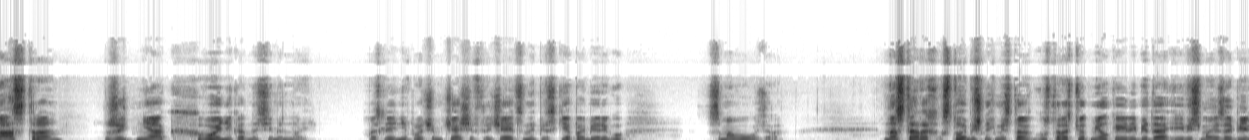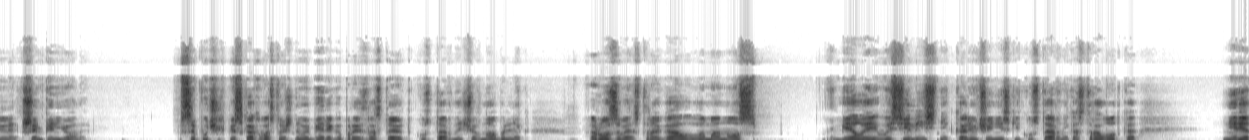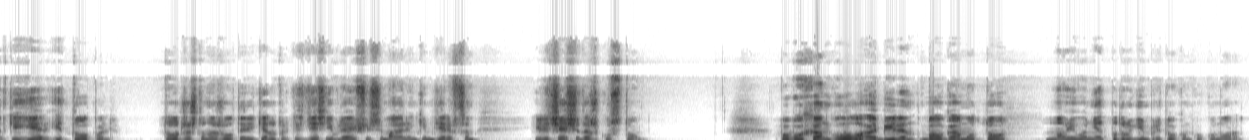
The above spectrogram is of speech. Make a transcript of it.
астра, житняк, хвойник односеменной. Последний, впрочем, чаще встречается на песке по берегу самого озера. На старых стойбищных местах густо растет мелкая лебеда и весьма изобильны шампиньоны. В сыпучих песках восточного берега произрастают кустарный чернобыльник, розовый острогал, ломонос, белый василисник, колючий низкий кустарник, остролодка, нередкий ель и тополь, тот же, что на желтой реке, но только здесь являющийся маленьким деревцем или чаще даже кустом. По Буйханголу обилен Болгамуто, но его нет по другим притокам Кукунора.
